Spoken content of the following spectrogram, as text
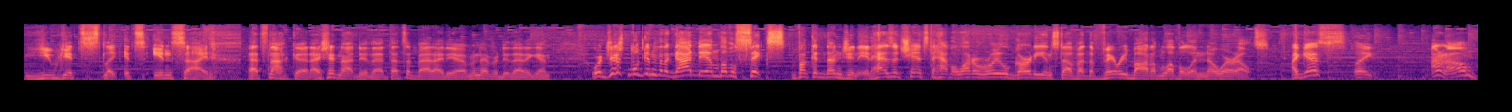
you get like it's inside. That's not good. I should not do that. That's a bad idea. I'm gonna never do that again. We're just looking for the goddamn level six fucking dungeon. It has a chance to have a lot of Royal Guardian stuff at the very bottom level and nowhere else. I guess, like, I don't know.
